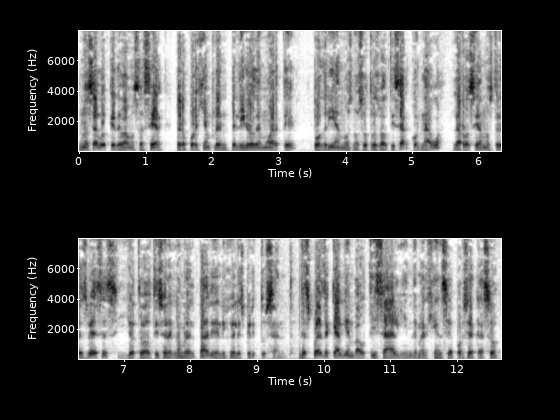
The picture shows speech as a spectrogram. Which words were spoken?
No es algo que debamos hacer, pero por ejemplo en peligro de muerte, podríamos nosotros bautizar con agua. La rociamos tres veces y yo te bautizo en el nombre del Padre y del Hijo y del Espíritu Santo. Después de que alguien bautiza a alguien de emergencia, por si acaso,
